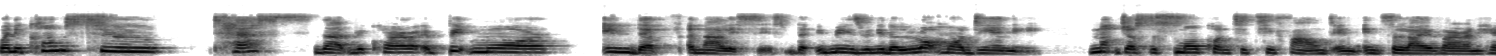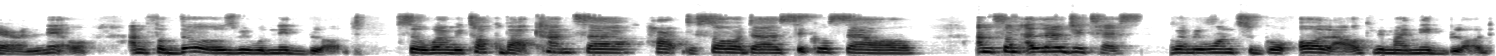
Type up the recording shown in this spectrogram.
When it comes to tests that require a bit more in depth analysis, it means we need a lot more DNA, not just the small quantity found in, in saliva and hair and nail. And for those, we would need blood. So when we talk about cancer, heart disorders, sickle cell, and some allergy tests. When we want to go all out, we might need blood.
